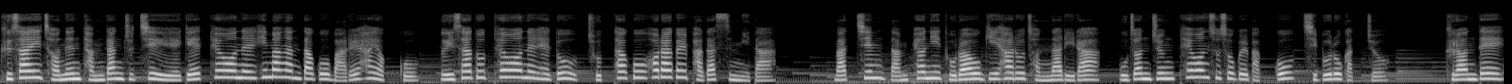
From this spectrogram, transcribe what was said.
그 사이 저는 담당 주치의에게 퇴원을 희망한다고 말을 하였고 의사도 퇴원을 해도 좋다고 허락을 받았습니다. 마침 남편이 돌아오기 하루 전날이라 오전 중 퇴원 수속을 받고 집으로 갔죠. 그런데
